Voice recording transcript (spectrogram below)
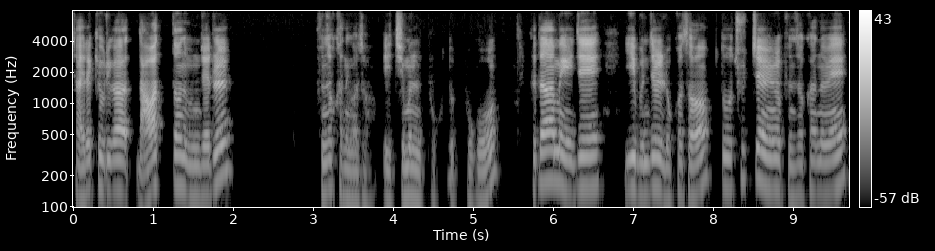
자 이렇게 우리가 나왔던 문제를 분석하는 거죠. 이 지문을 보고. 그 다음에 이제 이 문제를 놓고서 또 출제 영역을 분석한 후에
